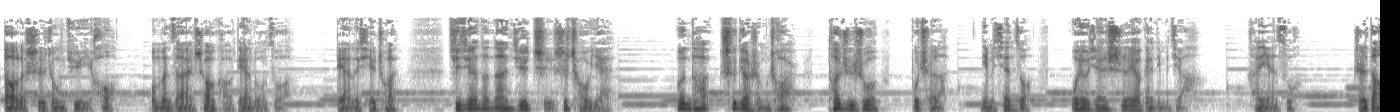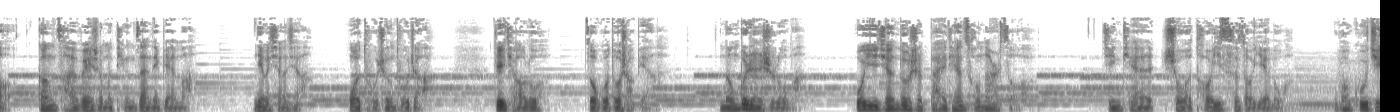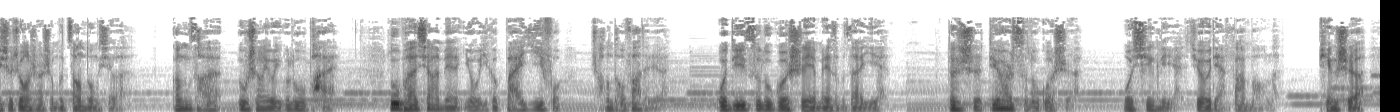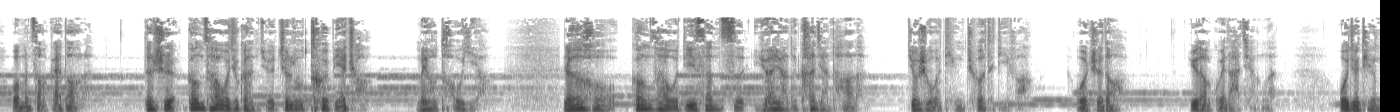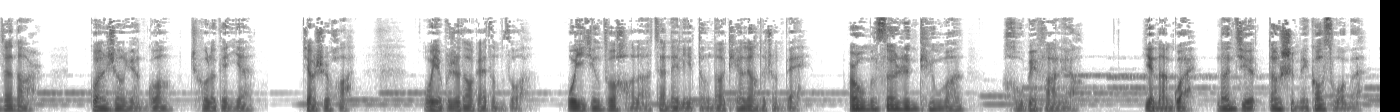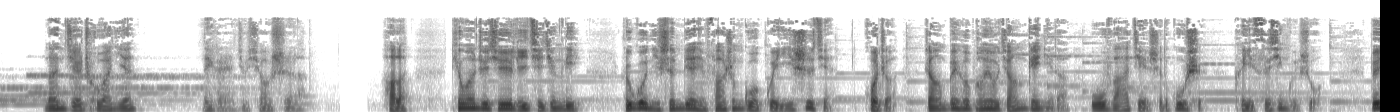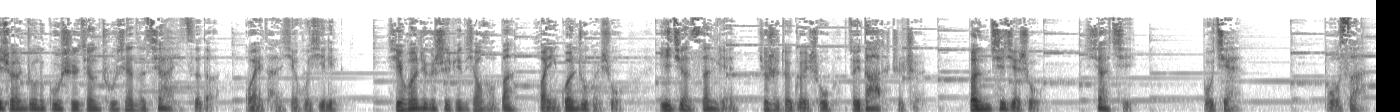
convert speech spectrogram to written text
到了市中区以后，我们在烧烤店落座，点了些串。期间呢，楠姐只是抽烟，问他吃点什么串他只说不吃了，你们先坐，我有件事要跟你们讲，很严肃。知道刚才为什么停在那边吗？你们想想，我土生土长。这条路走过多少遍了？能不认识路吗？我以前都是白天从那儿走，今天是我头一次走夜路。我估计是撞上什么脏东西了。刚才路上有一个路牌，路牌下面有一个白衣服、长头发的人。我第一次路过时也没怎么在意，但是第二次路过时，我心里就有点发毛了。平时我们早该到了，但是刚才我就感觉这路特别长，没有头一样。然后刚才我第三次远远的看见他了，就是我停车的地方。我知道，遇到鬼打墙了，我就停在那儿，关上远光，抽了根烟。讲实话，我也不知道该怎么做。我已经做好了在那里等到天亮的准备。而我们三人听完，后背发凉。也难怪楠姐当时没告诉我们。楠姐抽完烟，那个人就消失了。好了，听完这些离奇经历。如果你身边也发生过诡异事件，或者长辈和朋友讲给你的无法解释的故事，可以私信鬼叔，被选中的故事将出现在下一次的怪谈邪乎系列。喜欢这个视频的小伙伴，欢迎关注鬼叔，一键三连就是对鬼叔最大的支持。本期结束，下期不见不散。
